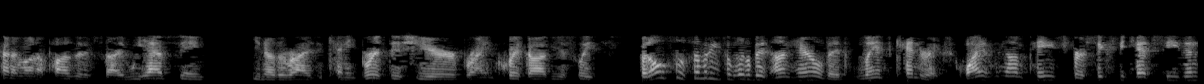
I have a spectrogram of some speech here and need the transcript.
kind of on a positive side, we have seen, you know, the rise of Kenny Britt this year, Brian Quick, obviously, but also somebody's a little bit unheralded, Lance Kendricks, quietly on pace for a 60 catch season.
